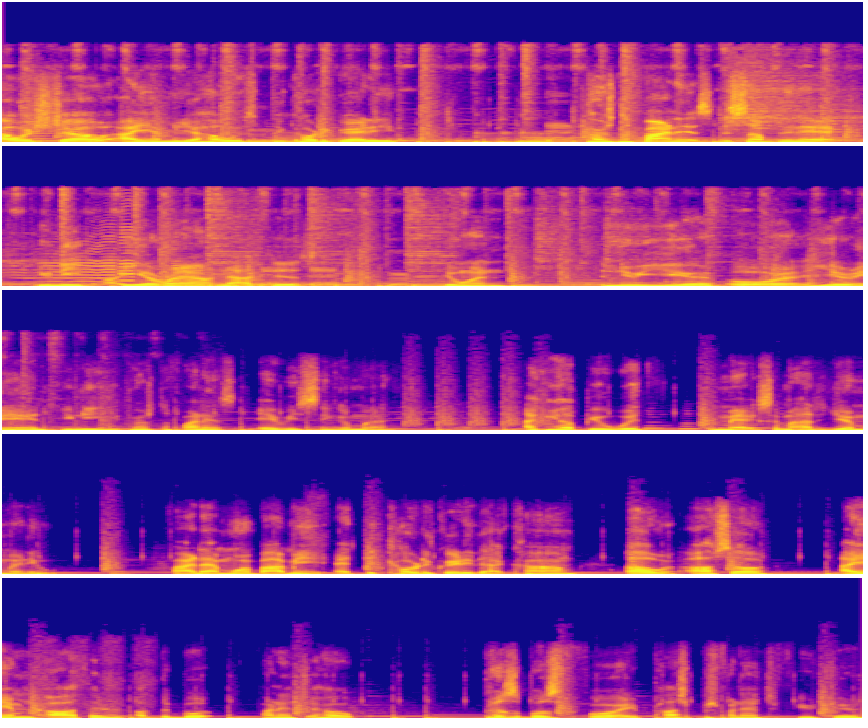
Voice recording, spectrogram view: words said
Hour show. I am your host, Dakota Grady. Personal finance is something that you need year round, not just during the new year or year end. You need personal finance every single month. I can help you with maximize your money. Find out more about me at dakotagrady.com. Oh, also, I am the author of the book Financial Hope Principles for a Prosperous Financial Future.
